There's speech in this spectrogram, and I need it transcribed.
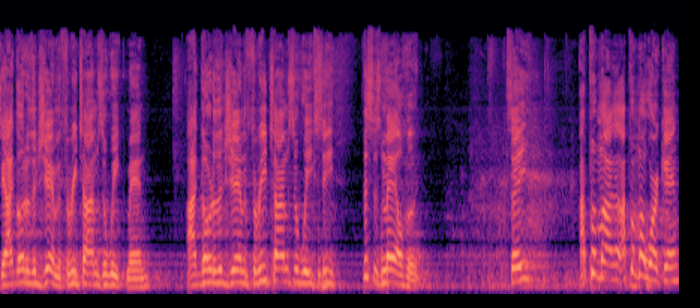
See, I go to the gym three times a week, man. I go to the gym three times a week. See, this is malehood. See, I put my I put my work in,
